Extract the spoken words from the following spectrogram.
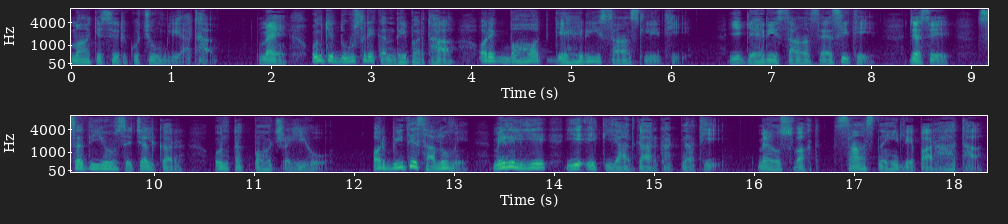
माँ के सिर को चूम लिया था। मैं उनके दूसरे कंधे पर था और एक बहुत गहरी सांस ली थी। ये गहरी सांस ऐसी थी जैसे सदियों से चलकर उन तक पहुँच रही हो। और बीते सालों में मेरे लिए ये एक यादगार घटना थी। मैं उस वक्त सांस नहीं ले पा रहा था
